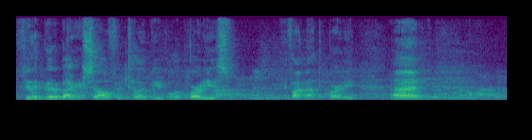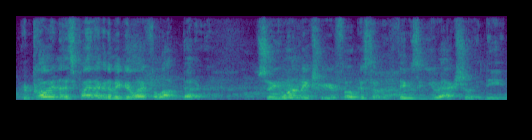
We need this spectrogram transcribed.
feeling good about yourself and telling people at parties, if I'm at the party, uh, you're probably not, it's probably not going to make your life a lot better. So you want to make sure you're focused on the things that you actually need,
